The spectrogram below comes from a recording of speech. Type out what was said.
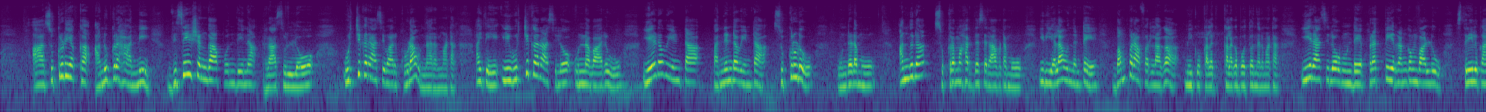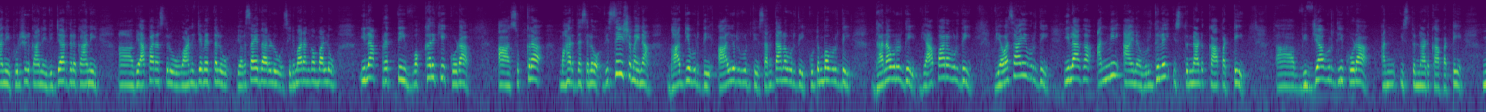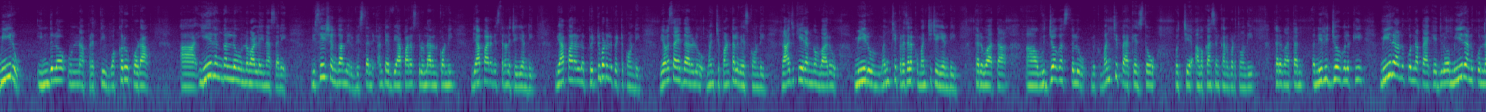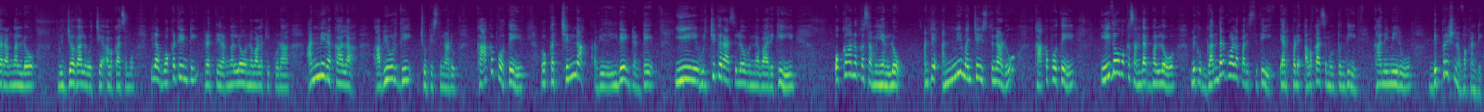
ఆ శుక్రుడి యొక్క అనుగ్రహాన్ని విశేషంగా పొందిన రాసుల్లో వృచ్చిక రాశి వారు కూడా ఉన్నారనమాట అయితే ఈ వృచ్చిక రాశిలో ఉన్నవారు ఏడవ ఇంట పన్నెండవ ఇంట శుక్రుడు ఉండడము అందున శుక్రమహర్దశ రావటము ఇది ఎలా ఉందంటే బంపర్ ఆఫర్ లాగా మీకు కలగ కలగబోతోందనమాట ఈ రాశిలో ఉండే ప్రతి రంగం వాళ్ళు స్త్రీలు కానీ పురుషులు కానీ విద్యార్థులు కానీ వ్యాపారస్తులు వాణిజ్యవేత్తలు వ్యవసాయదారులు సినిమా రంగం వాళ్ళు ఇలా ప్రతి ఒక్కరికి కూడా ఆ శుక్ర మహర్దశలో విశేషమైన భాగ్యవృద్ధి ఆయుర్వృద్ధి సంతాన వృద్ధి కుటుంబ వృద్ధి ధన వృద్ధి వ్యాపార వృద్ధి వ్యవసాయ వృద్ధి ఇలాగా అన్నీ ఆయన వృద్ధులే ఇస్తున్నాడు కాబట్టి విద్యా వృద్ధి కూడా అన్ ఇస్తున్నాడు కాబట్టి మీరు ఇందులో ఉన్న ప్రతి ఒక్కరూ కూడా ఏ రంగంలో ఉన్న వాళ్ళైనా సరే విశేషంగా మీరు విస్తరణ అంటే వ్యాపారస్తులు ఉన్నారనుకోండి వ్యాపార విస్తరణ చేయండి. వ్యాపారంలో పెట్టుబడులు పెట్టుకోండి. వ్యవసాయదారులు మంచి పంటలు వేసుకోండి. రాజకీయ రంగం వారు మీరు మంచి ప్రజలకు మంచి చేయండి. తరువాత ఉద్యోగస్తులు మీకు మంచి ప్యాకేజ్తో వచ్చే అవకాశం కనబడుతోంది. తర్వాత నిరుద్యోగులకి మీరు అనుకున్న ప్యాకేజీలో మీరు అనుకున్న రంగంలో ఉద్యోగాలు వచ్చే అవకాశము. ఇలా ఒకటేంటి? ప్రతి రంగంలో ఉన్న వాళ్ళకి కూడా అన్ని రకాల అభివృద్ధి చూపిస్తున్నాడు. కాకపోతే ఒక చిన్న ఇదేంటంటే ఈ వృచ్చిక రాశిలో ఉన్న వారికి ఒకానొక సమయంలో అంటే అన్నీ మంచి ఇస్తున్నాడు. కాకపోతే ఏదో ఒక సందర్భంలో మీకు గందరగోళ పరిస్థితి ఏర్పడే అవకాశం ఉంటుంది. కానీ మీరు డిప్రెషన్ అవ్వకండి.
